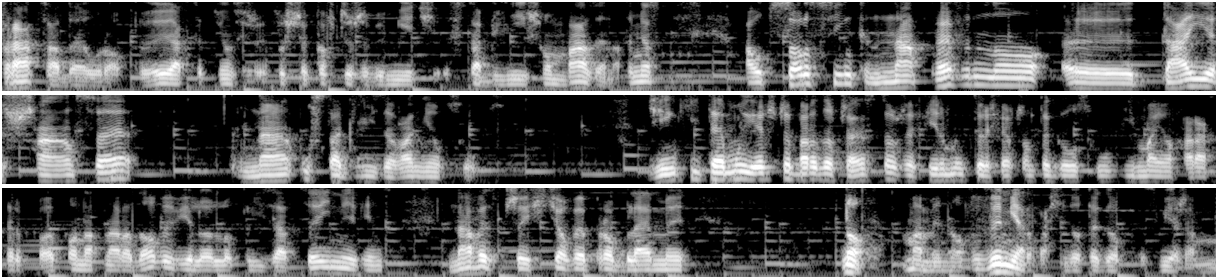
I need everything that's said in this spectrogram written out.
wraca do Europy, akceptując wyższe koszty, żeby mieć stabilniejszą bazę. Natomiast outsourcing na pewno e, daje szansę na ustabilizowanie obsługi. Dzięki temu jeszcze bardzo często, że firmy, które świadczą tego usługi, mają charakter ponadnarodowy, wielolokalizacyjny, więc nawet przejściowe problemy. No, mamy nowy wymiar, właśnie do tego zmierzam.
